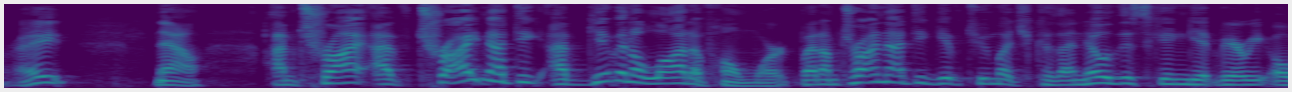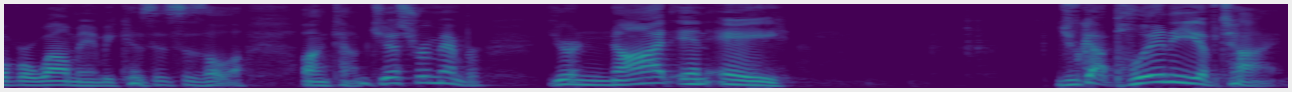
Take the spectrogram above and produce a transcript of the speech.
Right? Now, I'm trying I've tried not to I've given a lot of homework, but I'm trying not to give too much because I know this can get very overwhelming because this is a long time. Just remember, you're not in a you've got plenty of time.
